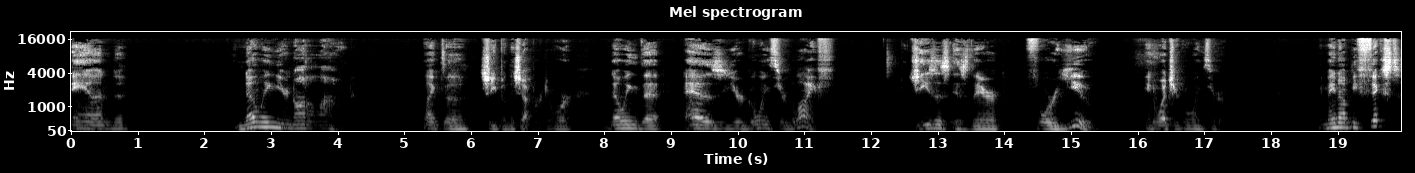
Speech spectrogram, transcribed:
and knowing you're not alone, like the sheep and the shepherd, or knowing that as you're going through life, Jesus is there for you in what you're going through. It may not be fixed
